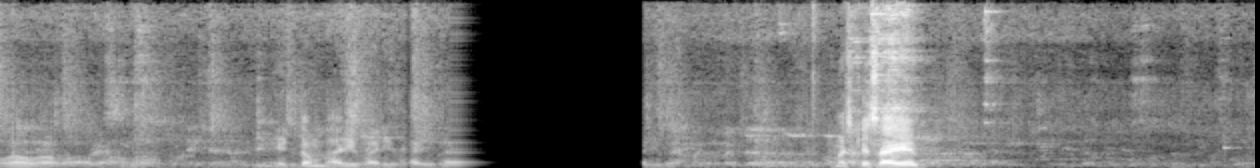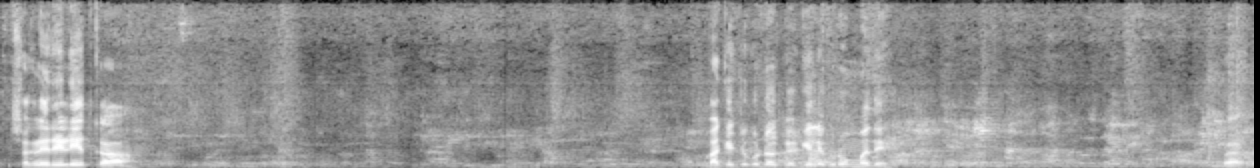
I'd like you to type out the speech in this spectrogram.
वा वा वा वा वा वा एकदम भारी भारी भारी भारी. भारी मस्के साहेब सगळे रेडी आहेत का? बाकीचे कुठं गेले रूममध्ये? बर.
